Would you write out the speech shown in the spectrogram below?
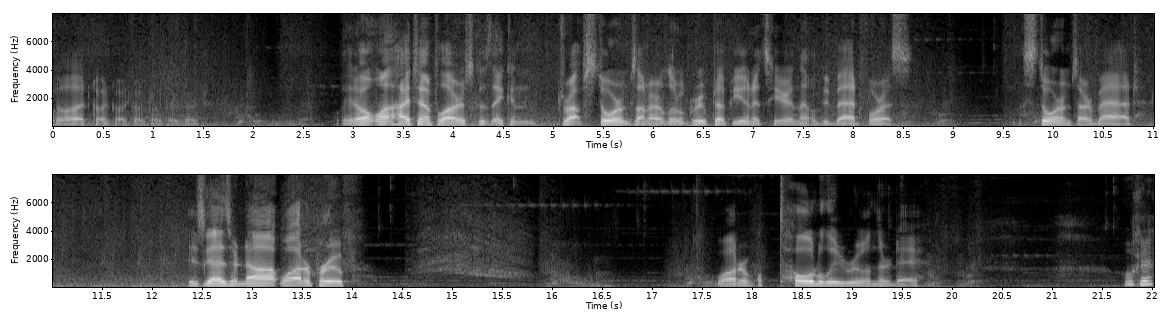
Good, good, good, good, good, good, good. We don't want High Templars because they can drop storms on our little grouped up units here, and that would be bad for us. The storms are bad. These guys are not waterproof. Water will totally ruin their day. Okay.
